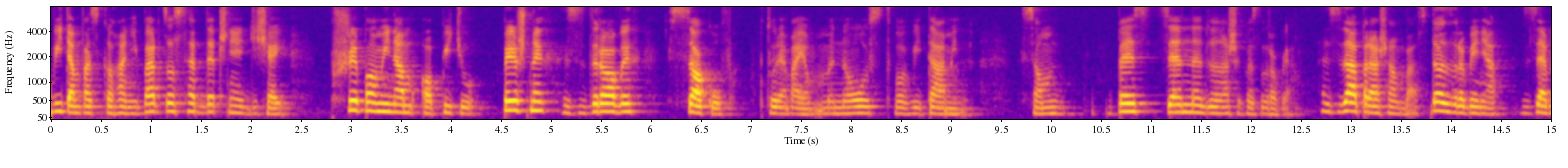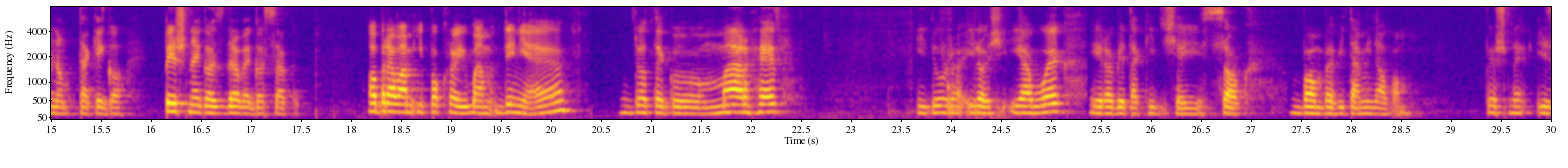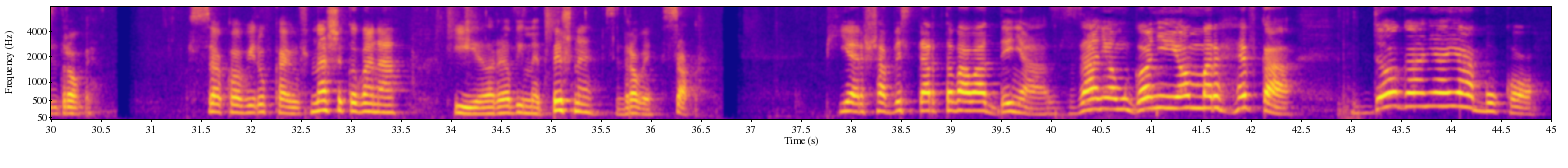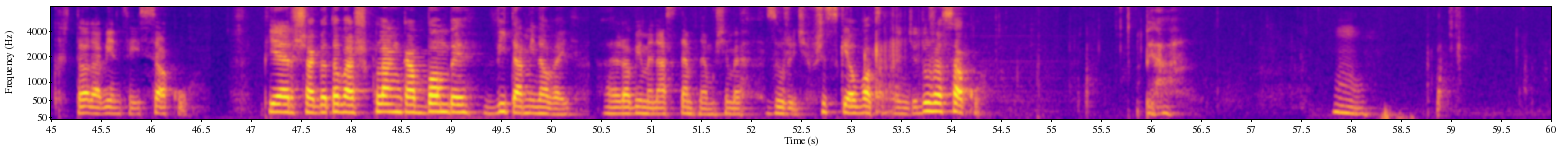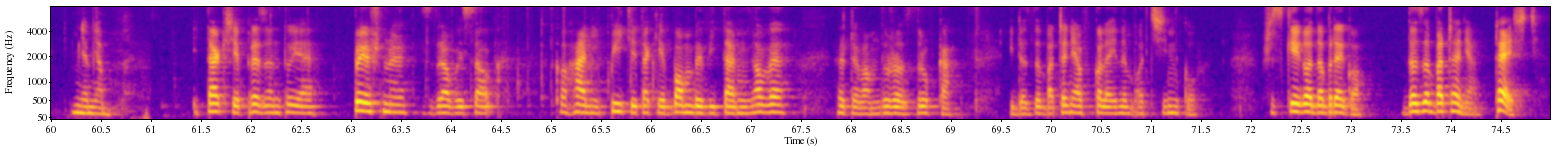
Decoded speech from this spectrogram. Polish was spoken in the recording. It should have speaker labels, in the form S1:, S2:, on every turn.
S1: Witam Was, kochani, bardzo serdecznie. Dzisiaj przypominam o piciu pysznych, zdrowych soków, które mają mnóstwo witamin. Są bezcenne dla naszego zdrowia. Zapraszam Was do zrobienia ze mną takiego pysznego, zdrowego soku. Obrałam i pokroiłam dynię, do tego marchew i duża ilość jabłek i robię taki dzisiaj sok, bombę witaminową. Pyszny i zdrowy. Sokowirówka już naszykowana i robimy pyszny, zdrowy sok. Pierwsza wystartowała dynia, za nią goni ją marchewka, dogania jabłko. Kto da więcej soku? Pierwsza gotowa szklanka bomby witaminowej. Robimy następne, musimy zużyć wszystkie owoce, będzie dużo soku. Pycha. Miam, miam. I tak się prezentuje pyszny, zdrowy sok. Kochani, pijcie takie bomby witaminowe. Życzę Wam dużo zdrówka i do zobaczenia w kolejnym odcinku. Wszystkiego dobrego. Do zobaczenia. Cześć!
